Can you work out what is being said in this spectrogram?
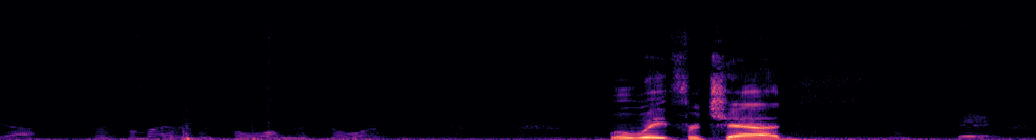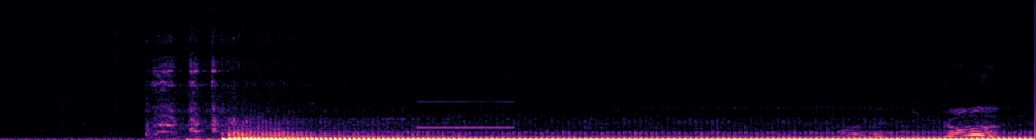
Yeah. So somebody would just pull on this door. We'll wait for Chad. Okay. What has he done?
